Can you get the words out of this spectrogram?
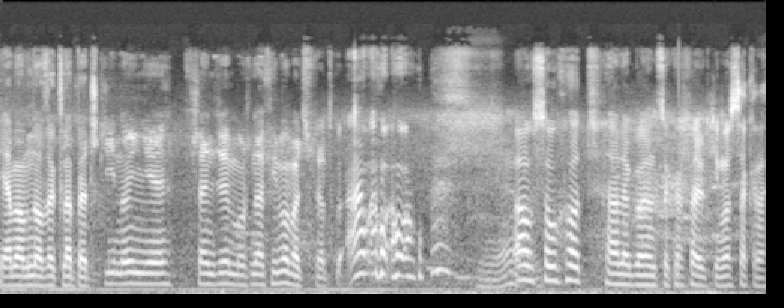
Ja mam nowe klapeczki, no i nie wszędzie można filmować w środku. Au, au, au, au. Au, so hot, ale gorące kafelki, masakra.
